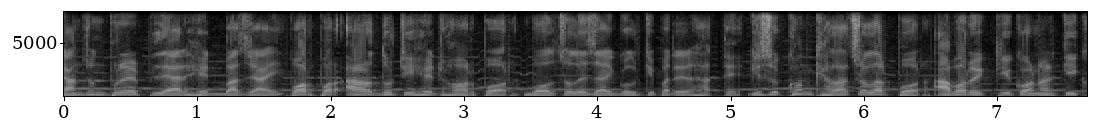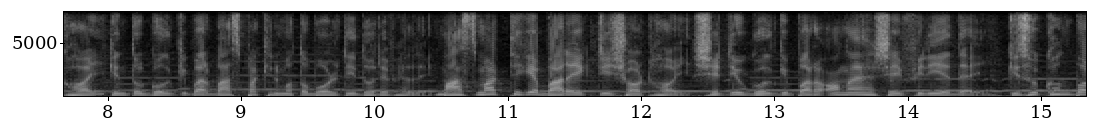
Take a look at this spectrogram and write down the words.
কাঞ্চনপুরের প্লেয়ার হেড বাজায়। পরপর আরও দুটি হেড হওয়ার পর বল চলে যায় গোলকিপারের হাতে। কিছুক্ষণ খেলা চলার পর আবারও একটি কর্নার কিক হয়, কিন্তু গোলকিপার বাস পাখির মতো বলটি ধরে ফেলে। মাঝমাঠ থেকে বারে একটি শট হয়, সেটিও গোলকিপার অনায়াসেই ফিরিয়ে দেয়। কিছুক্ষণ পর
